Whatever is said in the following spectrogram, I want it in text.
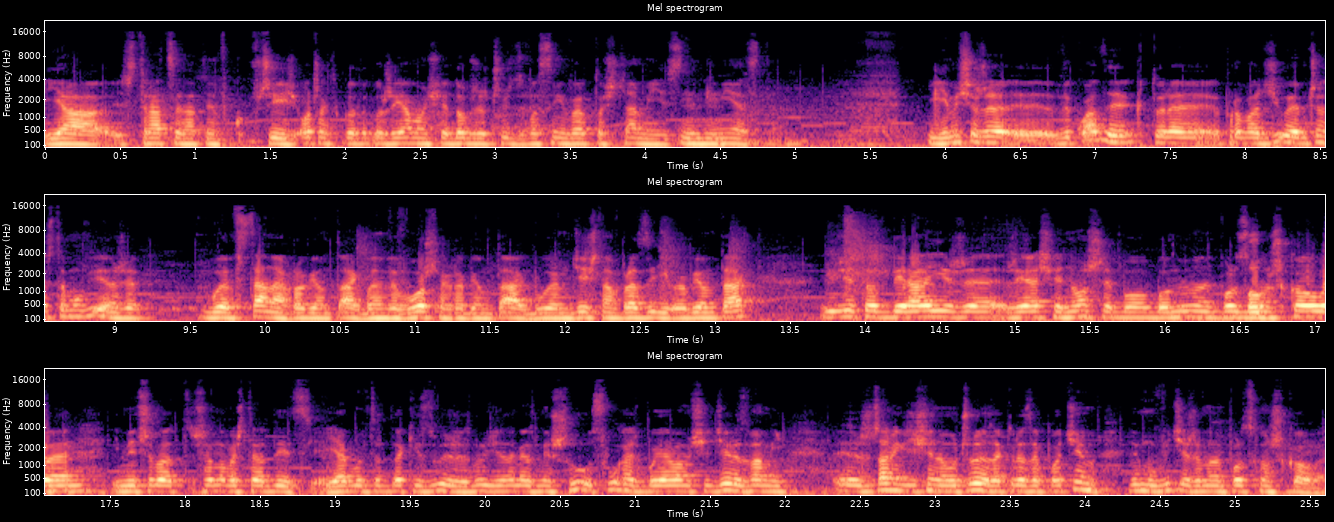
ja stracę na tym w, w czyichś oczach, tylko dlatego, że ja mam się dobrze czuć z własnymi wartościami i z tym, kim Mhm. jestem. I myślę, że y, wykłady, które prowadziłem, często mówiłem, że byłem w Stanach, robią tak, byłem we Włoszech, robią tak, byłem gdzieś tam w Brazylii, robią tak. Ludzie to odbierali, że, że ja się noszę, bo, bo my mamy polską Bo- szkołę Mhm. i my trzeba szanować tradycję. Ja byłem wtedy taki zły, że ludzie zamiast mnie słuchać, bo ja wam się dzielę z wami y, rzeczami, gdzie się nauczyłem, za które zapłaciłem, wy mówicie, że mamy polską szkołę.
